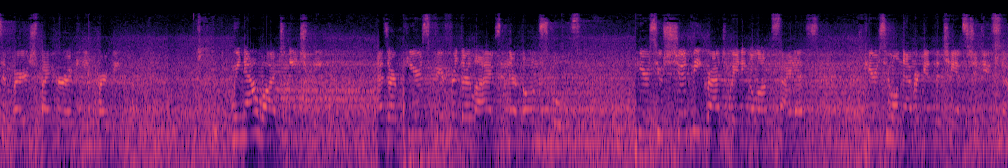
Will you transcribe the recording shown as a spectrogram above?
submerged by Hurricane Harvey. We now watch each week as our peers fear for their lives in their own schools. Peers who should be graduating alongside us. Peers who will never get the chance to do so.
